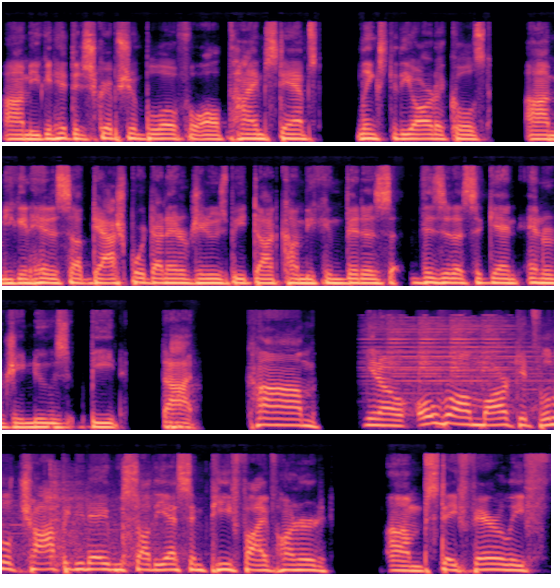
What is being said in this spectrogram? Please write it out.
Um, you can hit the description below for all timestamps, links to the articles. Um, you can hit us up, dashboard.energynewsbeat.com. You can visit us, visit us again, energynewsbeat.com. You know, overall market's a little choppy today. We saw the S&P 500 um, stay fairly f-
